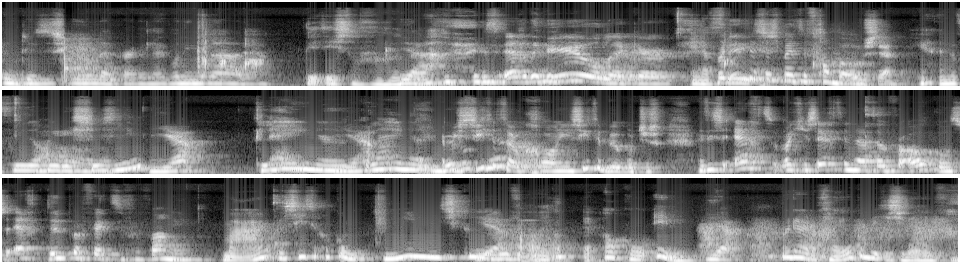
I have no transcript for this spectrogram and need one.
Oeh, dit is heel lekker. Dit lijkt wel limonade. Dit is toch verrukkelijk. Ja, dit is echt heel lekker. Maar dit je, is dus met de frambozen. ja, en dan voel je ook weer die Oh. sizzling. Ja. Kleine, Ja. kleine En je ziet het ook gewoon, je ziet de bubbeltjes. Het is echt, wat je zegt inderdaad over alcohol, het is echt de perfecte vervanging. Maar er zit ook een minuscule Ja. hoeveelheid alcohol in. Ja. Maar daardoor ga je ook een beetje zweven.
